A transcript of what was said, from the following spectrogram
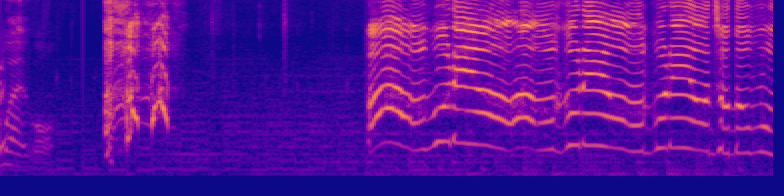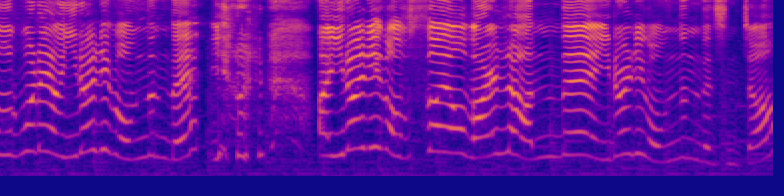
뭐야 이거? 저 너무 억울해요. 이럴 리가 없는데? 이럴 아 이럴 리가 없어요. 말도 안 돼. 이럴 리가 없는데 진짜?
